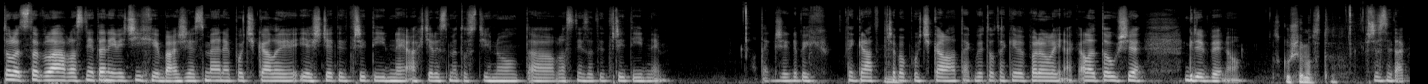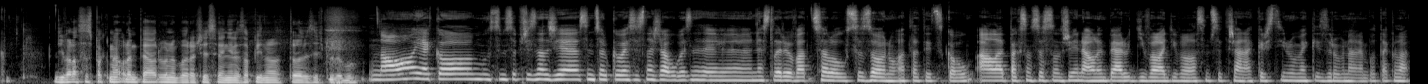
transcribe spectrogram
tohle to byla vlastně ta největší chyba, že jsme nepočkali ještě ty tři týdny a chtěli jsme to stihnout uh, vlastně za ty tři týdny. Takže kdybych tenkrát třeba počkala, tak by to taky vypadalo jinak, ale to už je kdyby, no. Zkušenost. Přesně tak. Dívala se pak na olympiádu nebo radši se ani nezapínala televizi v tu dobu? No, jako musím se přiznat, že jsem celkově se snažila vůbec ne, nesledovat celou sezónu atletickou, ale pak jsem se samozřejmě na olympiádu dívala, dívala jsem se třeba na Kristýnu Meky zrovna nebo takhle,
